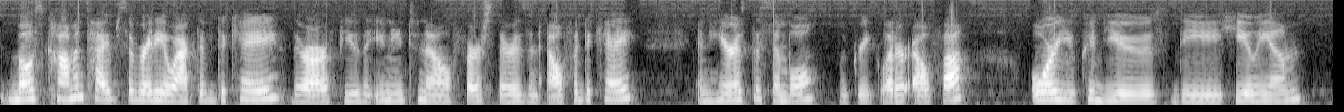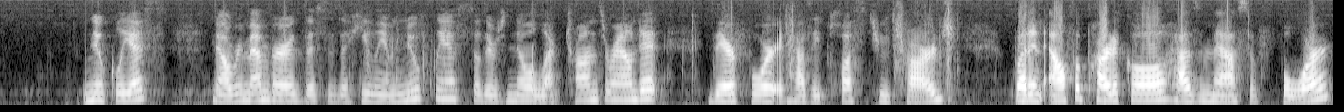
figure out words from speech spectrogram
Most common types of radioactive decay, there are a few that you need to know. First, there is an alpha decay, and here is the symbol, the Greek letter alpha. Or you could use the helium nucleus now remember, this is a helium nucleus, so there's no electrons around it. Therefore, it has a plus 2 charge. But an alpha particle has a mass of 4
